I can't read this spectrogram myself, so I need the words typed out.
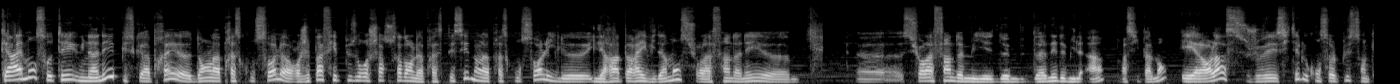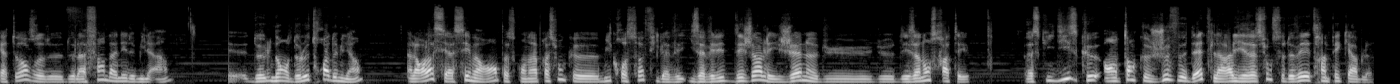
carrément sauter une année, puisque après, euh, dans la presse console, alors j'ai pas fait plus de recherches sur ça dans la presse PC, mais dans la presse console, il, euh, il réapparaît évidemment sur la fin d'année. euh, euh, sur la fin de mi- de- d'année 2001 principalement. Et alors là, je vais citer le console plus 114 de, de la fin d'année 2001, Euh, de, non, de l'E3 2001. Alors là, c'est assez marrant parce qu'on a l'impression que Microsoft, il avait, ils avaient déjà les gènes du- du- des annonces ratées. Parce qu'ils disent que en tant que jeu vedette, la réalisation se devait être impeccable.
